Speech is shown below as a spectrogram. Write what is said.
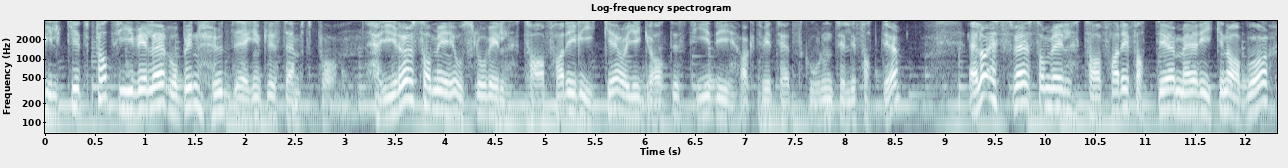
Hvilket parti ville Robin Hood egentlig stemt på? Høyre, som i Oslo vil ta fra de rike og gi gratis tid i aktivitetsskolen til de fattige? Eller SV, som vil ta fra de fattige med rike naboer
